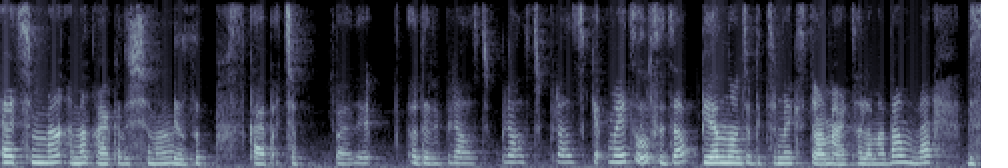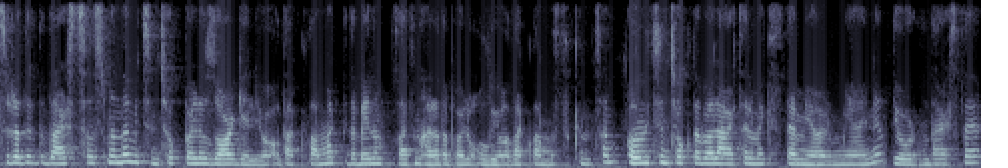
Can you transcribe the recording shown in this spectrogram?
Evet şimdi ben hemen arkadaşıma yazıp Skype açıp böyle ödevi birazcık birazcık birazcık yapmaya çalışacağım. Bir an önce bitirmek istiyorum ertelemeden ve bir süredir de ders çalışmadığım için çok böyle zor geliyor odaklanmak. Bir de benim zaten arada böyle oluyor odaklanma sıkıntım. Onun için çok da böyle ertelemek istemiyorum yani. Diyorum derste.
